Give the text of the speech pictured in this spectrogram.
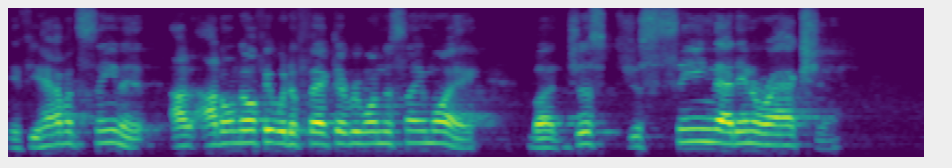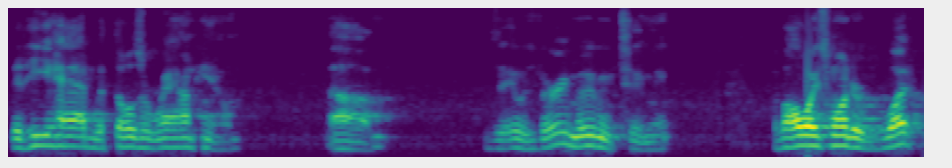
if you haven't seen it, I, I don't know if it would affect everyone the same way, but just just seeing that interaction that he had with those around him. Um, it was very moving to me. I've always wondered what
